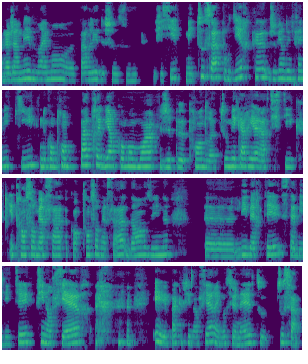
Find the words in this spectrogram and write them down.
On n'a jamais vraiment euh, parlé de choses difficiles, mais tout ça pour dire que je viens d'une famille qui ne comprend pas très bien comment moi je peux prendre toutes mes carrières artistiques et transformer ça, transformer ça dans une euh, liberté, stabilité financière et pas que financière, émotionnelle, tout, tout ça.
